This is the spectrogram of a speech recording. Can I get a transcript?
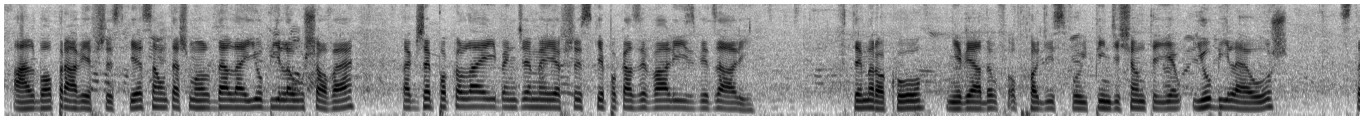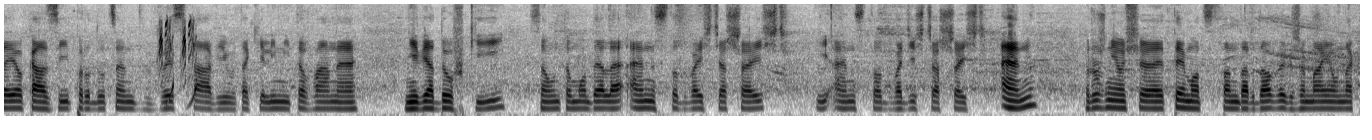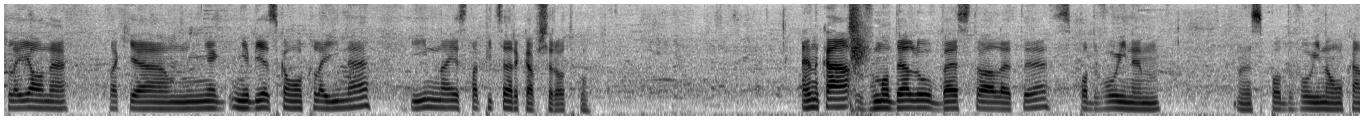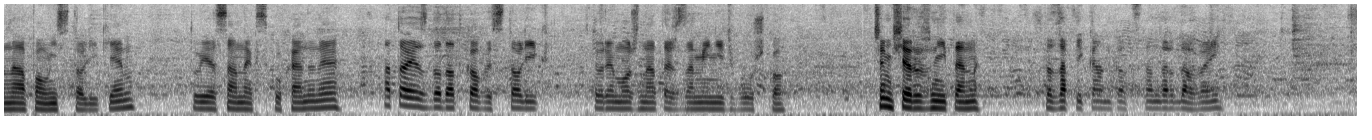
albo prawie wszystkie. Są też modele jubileuszowe, także po kolei będziemy je wszystkie pokazywali i zwiedzali. W tym roku Niewiadów obchodzi swój 50. ju- jubileusz. Z tej okazji producent wystawił takie limitowane niewiadówki. Są to modele N126 i N126N. Różnią się tym od standardowych, że mają naklejone takie mm, nie, niebieską okleinę i inna jest tapicerka w środku. NK w modelu bez toalety z podwójnym, z podwójną kanapą i stolikiem. Tu jest aneks kuchenny, a to jest dodatkowy stolik, który można też zamienić w łóżko. Czym się różni ten ta zapiekanka od standardowej?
